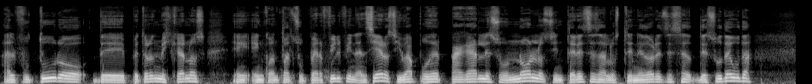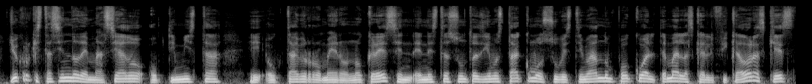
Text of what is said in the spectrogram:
al futuro de Petróleos Mexicanos en, cuanto a su perfil financiero, si va a poder pagarles o no los intereses a los tenedores de, de su deuda. Yo creo que está siendo demasiado optimista eh, Octavio Romero, ¿no crees? En, este asunto, digamos, está como subestimando un poco el tema de las calificadoras, que es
